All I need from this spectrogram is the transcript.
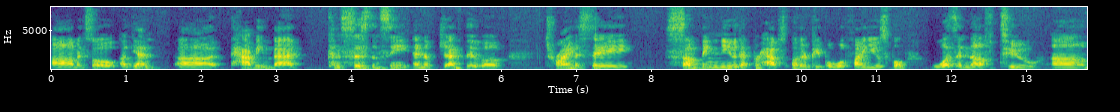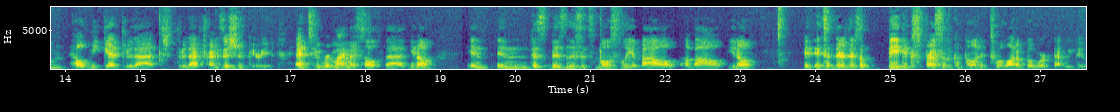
Um, and so again, uh, having that consistency and objective of trying to say something new that perhaps other people will find useful was enough to um, help me get through that through that transition period. And to remind myself that you know in in this business it's mostly about about you know it, it's there there's a big expressive component to a lot of the work that we do.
